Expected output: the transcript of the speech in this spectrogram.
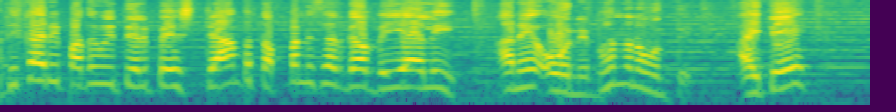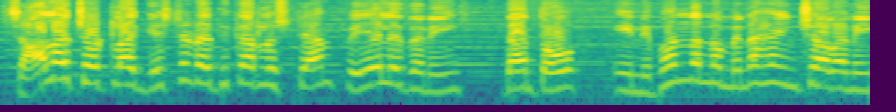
అధికారి పదవి తెలిపే స్టాంప్ తప్పనిసరిగా వేయాలి అనే ఓ నిబంధన ఉంది. అయితే చాలా చోట్ల గెస్టెడ్ అధికారులు స్టాంప్ వేయలేదని దాంతో ఈ నిబంధనను మినహాయించాలని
